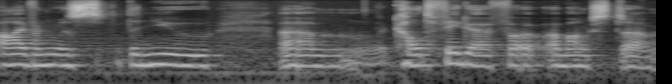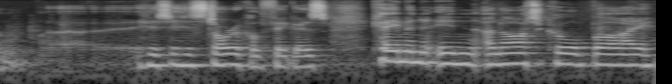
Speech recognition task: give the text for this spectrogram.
Ivan was the new um, cult figure for amongst um, uh, his historical figures came in, in an article by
